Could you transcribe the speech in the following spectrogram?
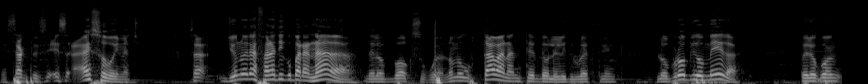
Exacto. es- es- a eso voy, Nacho. O sea, yo no era fanático para nada de los box, weón. No me gustaban antes de All Elite Wrestling. Lo propio Omega. Pero con,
